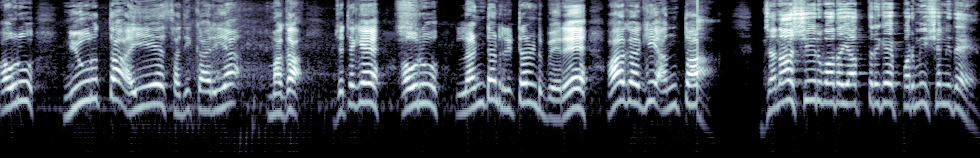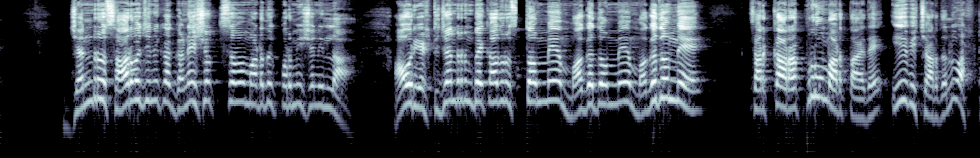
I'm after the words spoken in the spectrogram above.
ಅವರು ನಿವೃತ್ತ ಐ ಎ ಎಸ್ ಅಧಿಕಾರಿಯ ಮಗ. ಜೊತೆಗೆ ಅವರು ಲಂಡನ್ ರಿಟರ್ನ್ಡ್ ಬೇರೆ. ಹಾಗಾಗಿ ಅಂತ ಜನಾಶೀರ್ವಾದ ಯಾತ್ರೆಗೆ ಪರ್ಮಿಷನ್ ಇದೆ. ಜನರು ಸಾರ್ವಜನಿಕ ಗಣೇಶೋತ್ಸವ ಮಾಡೋದಕ್ಕೆ ಪರ್ಮಿಷನ್ ಇಲ್ಲ. ಅವ್ರು ಎಷ್ಟು ಜನರನ್ನು ಬೇಕಾದರೂ ಮತ್ತೊಮ್ಮೆ ಮಗದೊಮ್ಮೆ ಮಗದೊಮ್ಮೆ ಸರ್ಕಾರ ಅಪ್ರೂವ್ ಮಾಡ್ತಾ ಇದೆ. ಈ ವಿಚಾರದಲ್ಲೂ ಅಷ್ಟೇ.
